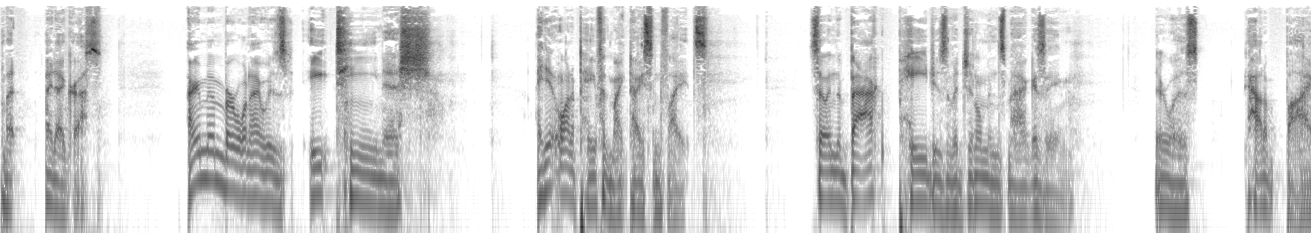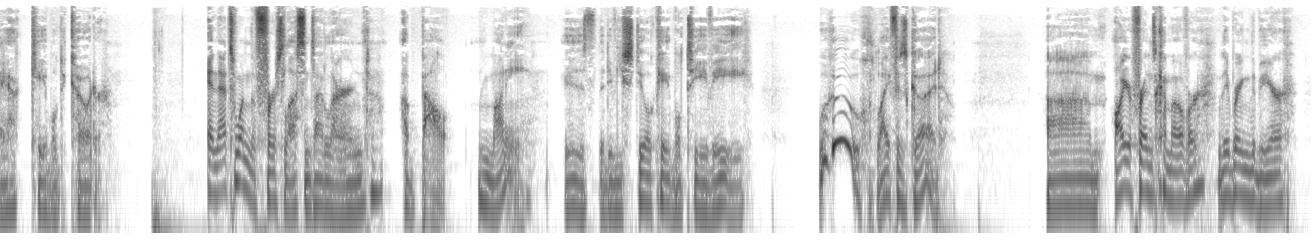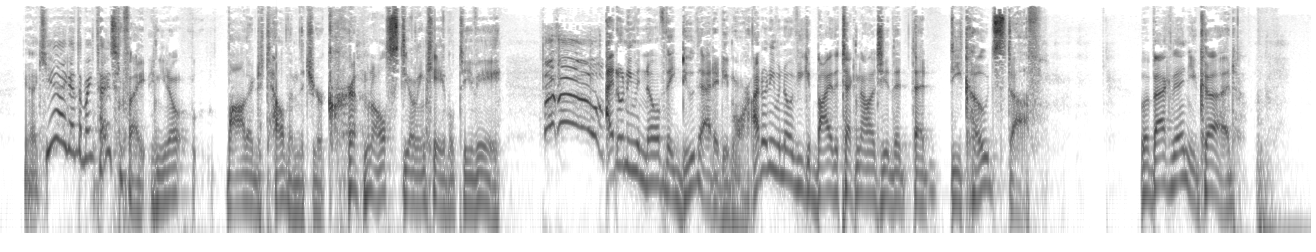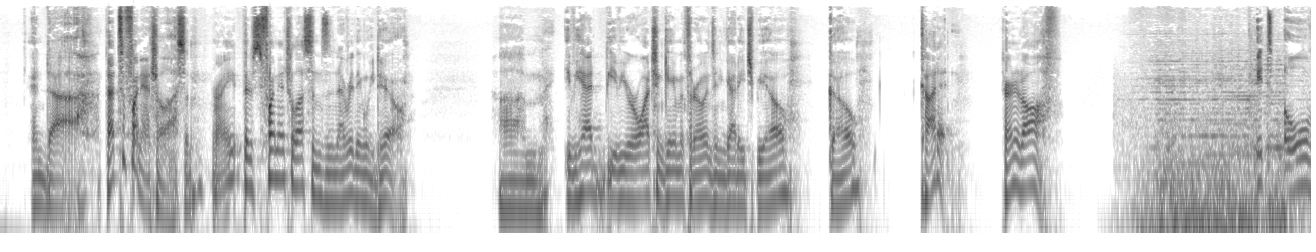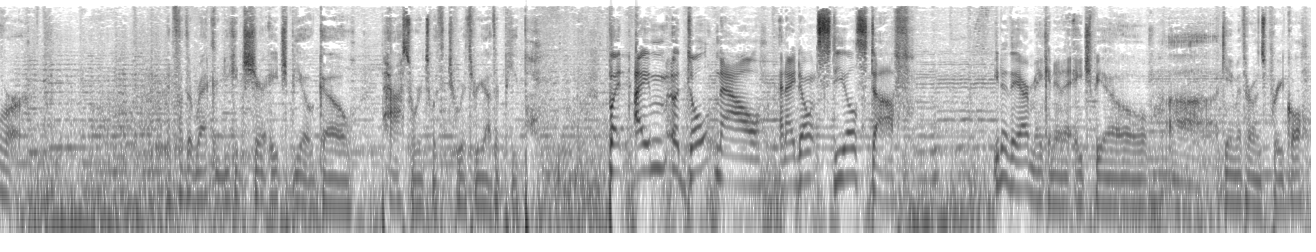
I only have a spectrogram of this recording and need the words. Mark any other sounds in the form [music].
But I digress. I remember when I was 18 ish, I didn't want to pay for the Mike Tyson fights. So in the back pages of a gentleman's magazine, there was how to buy a cable decoder. And that's one of the first lessons I learned about money is that if you steal cable TV, woohoo, life is good. Um, all your friends come over, they bring the beer. You're like, yeah, I got the Mike Tyson fight. And you don't bother to tell them that you're a [laughs] criminal stealing cable TV. I don't even know if they do that anymore. I don't even know if you could buy the technology that, that decodes stuff. But back then you could. And uh, that's a financial lesson, right? There's financial lessons in everything we do. Um, if you had, if you were watching Game of Thrones and you got HBO, go, cut it, turn it off. It's over. And for the record, you can share HBO Go passwords with two or three other people. But I'm adult now, and I don't steal stuff. You know they are making an HBO uh, Game of Thrones prequel,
